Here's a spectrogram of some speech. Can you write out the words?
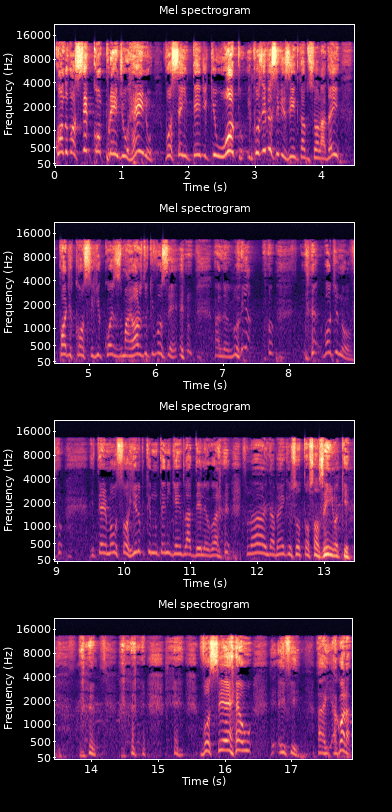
Quando você compreende o reino, você entende que o outro, inclusive esse vizinho que está do seu lado aí, pode conseguir coisas maiores do que você. Aleluia. Vou de novo. E tem irmão sorrindo porque não tem ninguém do lado dele agora. Falou, oh, ainda bem que eu estou sozinho aqui. Você é o. Enfim. Agora,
